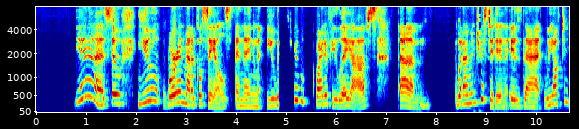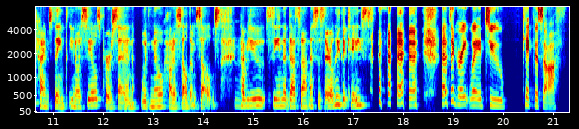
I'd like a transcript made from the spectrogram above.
Yeah. So you were in medical sales and then you went through quite a few layoffs. Um, what I'm interested in is that we oftentimes think, you know, a salesperson would know how to sell themselves. Mm. Have you seen that that's not necessarily the case? that's a great way to kick this off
